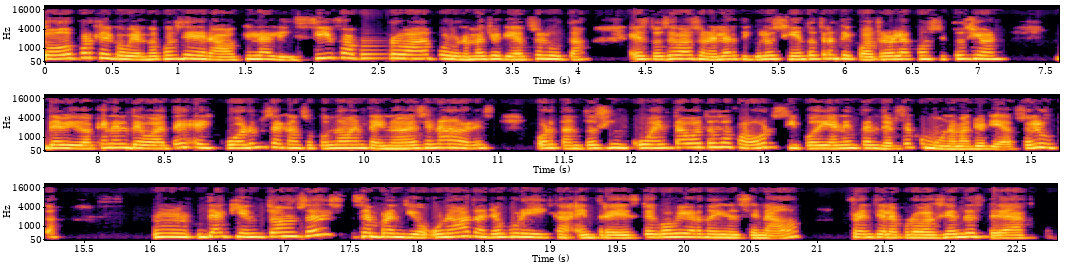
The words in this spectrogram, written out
todo porque el gobierno consideraba que la ley sí fue aprobada por una mayoría absoluta. Esto se basó en el artículo 134 de la Constitución, debido a que en el debate el quórum se alcanzó con 99 senadores, por tanto 50 votos a favor sí podían entenderse como una mayoría absoluta. Mm, de aquí entonces se emprendió una batalla jurídica entre este gobierno y el Senado frente a la aprobación de este acto.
